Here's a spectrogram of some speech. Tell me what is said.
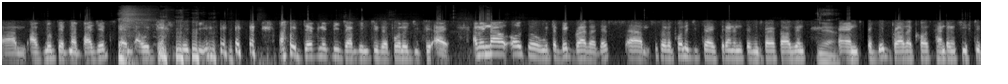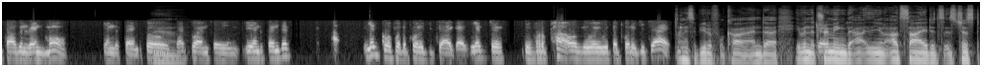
um, I've looked at my budget and I would definitely I would definitely jump into the Polo GTI. I mean now also with the Big Brother, this um, so the Polo GTI is three hundred seventy five thousand, yeah. and the Big Brother costs hundred fifty thousand rand more. You understand? So yeah. that's why I'm saying, you understand? Just uh, let's go for the Polo GTI, guys. Let's just power all the way with the Polo GTI. And it's a beautiful car, and uh, even the yeah. trimming, the uh, you know outside, it's it's just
